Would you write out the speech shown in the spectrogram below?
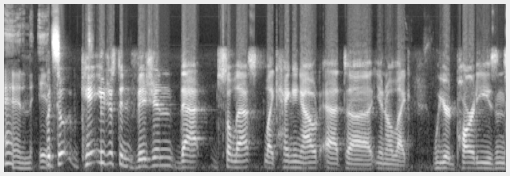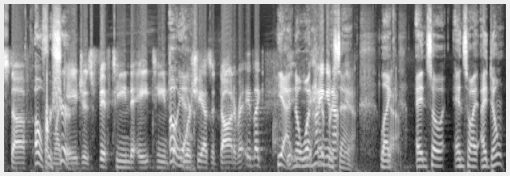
and But do, can't you just envision that Celeste like hanging out at uh, you know like weird parties and stuff Oh, from for like sure. ages 15 to 18 Oh, yeah. where she has a daughter like yeah no one hundred percent. like Yeah. and so and so I, I don't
